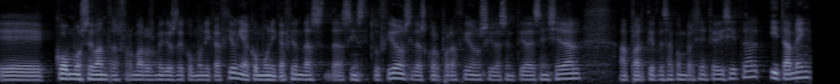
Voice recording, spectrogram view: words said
eh, como se van transformar os medios de comunicación e a comunicación das, das institucións e das corporacións e das entidades en xeral a partir desa converxencia digital e tamén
